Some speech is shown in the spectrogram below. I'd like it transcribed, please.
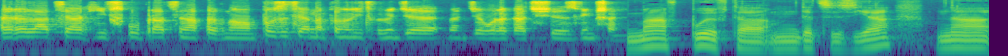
relacjach i współpracy na pewno pozycja na pewno Litwy będzie, będzie ulegać zwiększeniu. Ma wpływ ta decyzja na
